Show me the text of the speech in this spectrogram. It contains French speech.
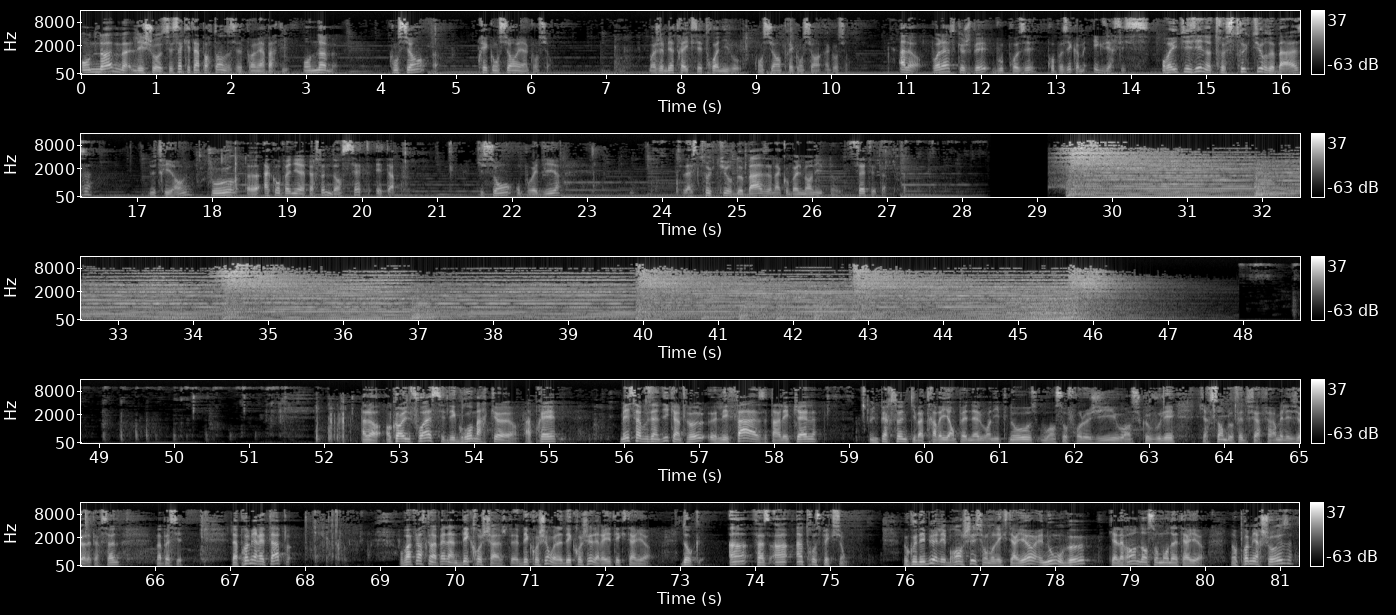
on nomme les choses. C'est ça qui est important dans cette première partie. On nomme conscient, préconscient et inconscient. Moi, j'aime bien travailler avec ces trois niveaux. Conscient, préconscient, inconscient. Alors, voilà ce que je vais vous proposer, comme exercice. On va utiliser notre structure de base du triangle pour euh, accompagner la personne dans sept étapes, qui sont, on pourrait dire, la structure de base d'un accompagnement en hypnose. Sept étapes. Alors, encore une fois, c'est des gros marqueurs. Après, mais ça vous indique un peu euh, les phases par lesquelles une personne qui va travailler en PNL ou en hypnose ou en sophrologie ou en ce que vous voulez, qui ressemble au fait de faire fermer les yeux à la personne, va passer. La première étape, on va faire ce qu'on appelle un décrochage. Décrocher, on va la décrocher de la réalité extérieure. Donc, un, phase 1, introspection. Donc au début, elle est branchée sur le monde extérieur et nous, on veut qu'elle rentre dans son monde intérieur. Donc première chose,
